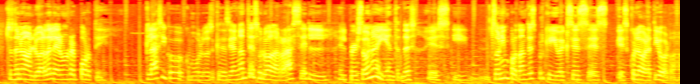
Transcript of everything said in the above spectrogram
Entonces, de nuevo, en lugar de leer un reporte clásico como los que se hacían antes, solo agarras el, el persona y entendés. Es, y son importantes porque UX es, es, es colaborativo, ¿verdad?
